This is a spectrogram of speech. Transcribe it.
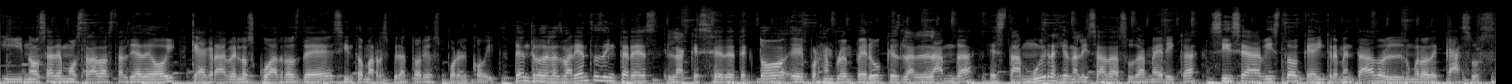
y no se ha demostrado hasta el día de hoy que agraven los cuadros de síntomas respiratorios por el COVID. Dentro de las variantes de interés, la que se detectó, eh, por ejemplo, en Perú, que es la lambda, está muy regionalizada a Sudamérica, sí se ha visto que ha incrementado el número de casos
